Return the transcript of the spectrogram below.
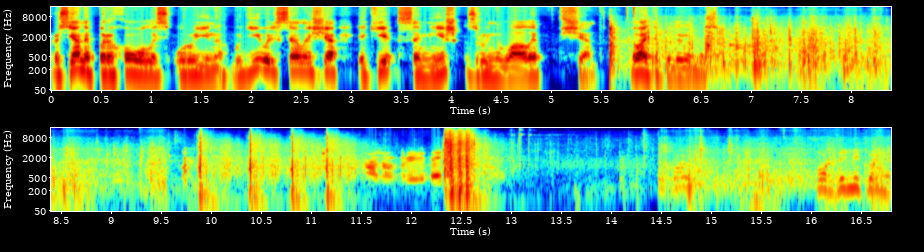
Росіяни переховувались у руїнах будівель селища, які самі ж зруйнували вщент. Давайте подивимось. Займи коня.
